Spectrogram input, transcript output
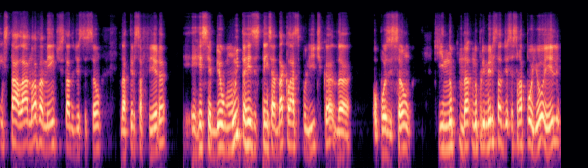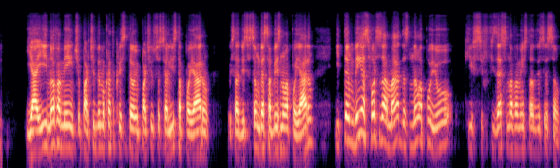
instalar novamente o estado de exceção na terça-feira, recebeu muita resistência da classe política, da oposição, que no, na, no primeiro estado de exceção apoiou ele, e aí, novamente, o Partido Democrata Cristão e o Partido Socialista apoiaram o estado de exceção, dessa vez não apoiaram, e também as Forças Armadas não apoiou que se fizesse novamente o estado de exceção.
